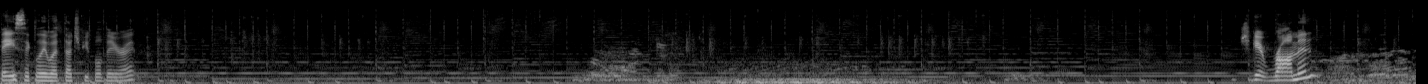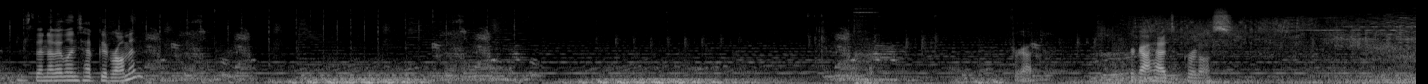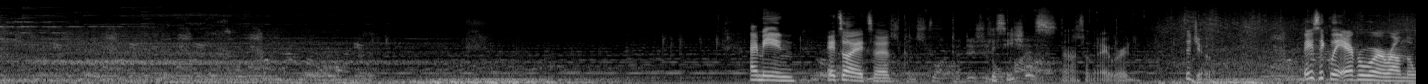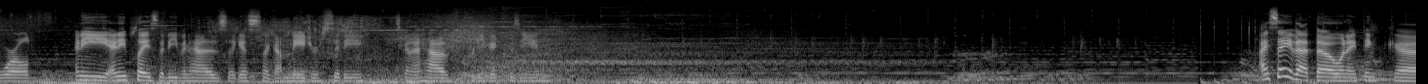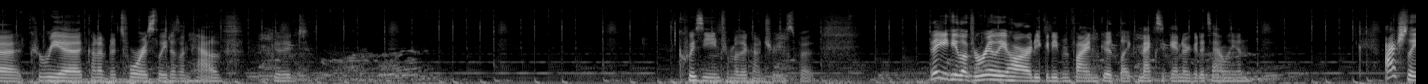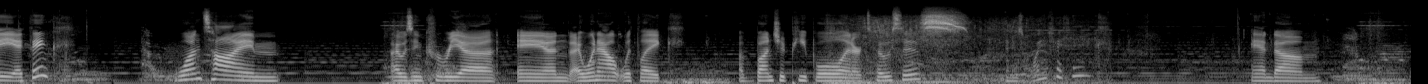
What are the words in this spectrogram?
basically what Dutch people do, right? Should get ramen? Does the Netherlands have good ramen? Forgot. Forgot how to Kurdos. I mean, it's a, it's a facetious? No, that's not the right word. It's a joke. Basically, everywhere around the world, any any place that even has, I guess, like a major city, it's gonna have pretty good cuisine. I say that though, and I think uh, Korea kind of notoriously doesn't have good cuisine from other countries, but think if you looked really hard, you could even find good like Mexican or good Italian. Actually, I think one time I was in Korea and I went out with like a bunch of people and Artosis and his wife, I think. And um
